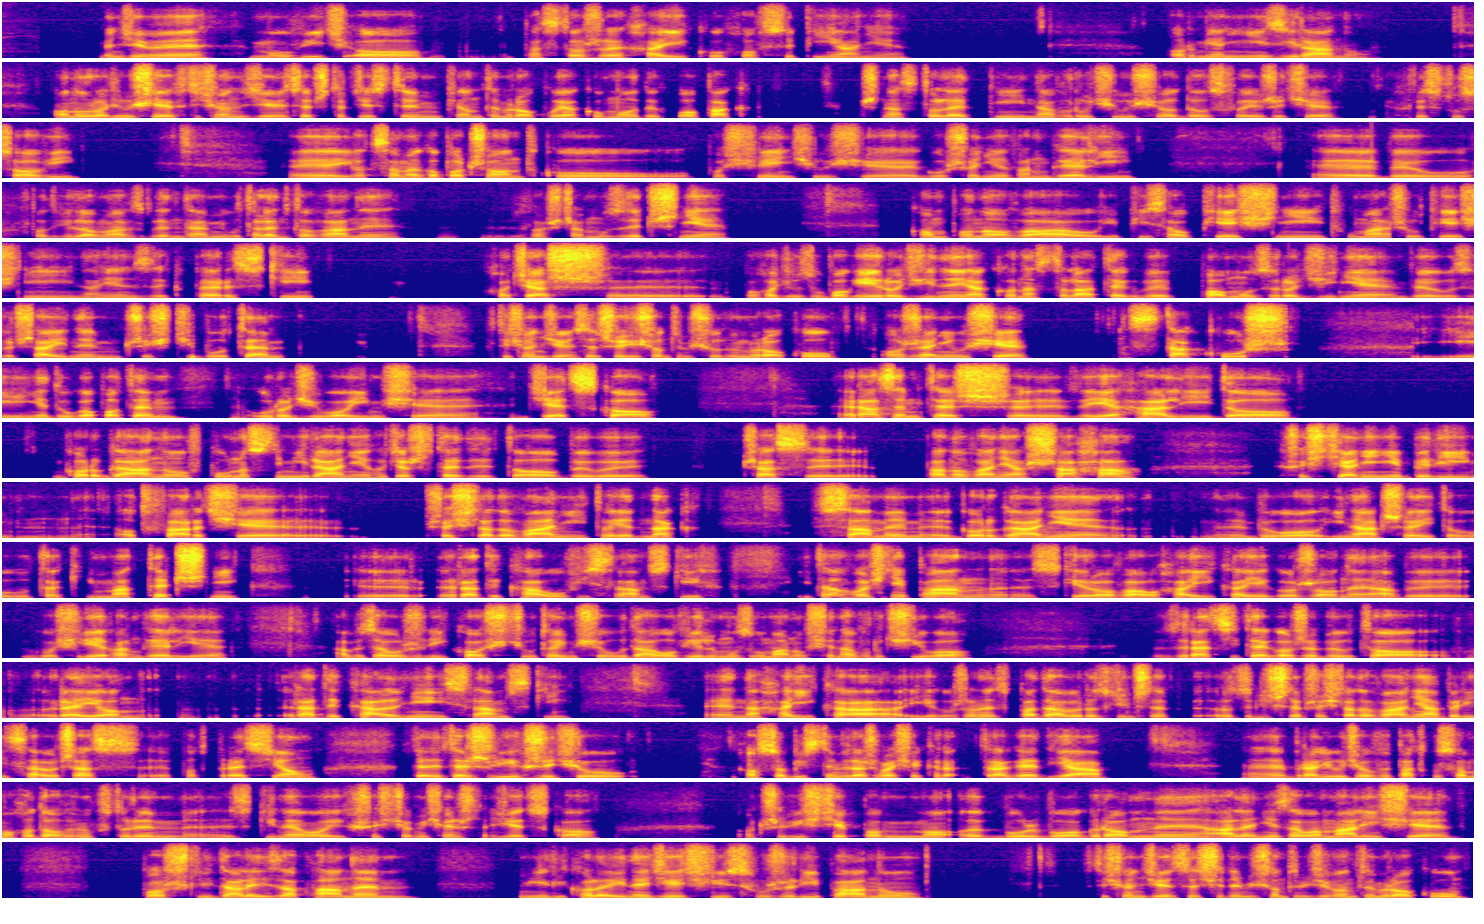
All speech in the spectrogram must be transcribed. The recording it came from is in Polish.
Będziemy mówić o pastorze Haiku Hofsypijanie, Ormianinie z Iranu. On urodził się w 1945 roku jako młody chłopak 13-letni nawrócił się, oddał swoje życie Chrystusowi e, i od samego początku poświęcił się głoszeniu Ewangelii. E, był pod wieloma względami utalentowany, zwłaszcza muzycznie. Komponował i pisał pieśni, tłumaczył pieśni na język perski. Chociaż e, pochodził z ubogiej rodziny, jako nastolatek, by pomóc rodzinie, był zwyczajnym czyścibutem, w 1967 roku ożenił się z Takusz i niedługo potem urodziło im się dziecko. Razem też y, wyjechali do Gorganu w północnym Iranie, chociaż wtedy to były czasy panowania szacha. Chrześcijanie nie byli mm, otwarcie prześladowani, to jednak w samym Gorganie y, było inaczej. To był taki matecznik radykałów islamskich. I tam właśnie Pan skierował Haika i jego żonę, aby głosili Ewangelię, aby założyli kościół. To im się udało. Wielu muzułmanów się nawróciło z racji tego, że był to rejon radykalnie islamski. Na Haika i jego żonę spadały rozliczne, rozliczne prześladowania, byli cały czas pod presją. Wtedy też w ich życiu osobistym wydarzyła się tragedia. E, brali udział w wypadku samochodowym, w którym e, zginęło ich sześciomiesięczne dziecko. Oczywiście pomimo e, ból był ogromny, ale nie załamali się, poszli dalej za Panem, mieli kolejne dzieci, służyli Panu. W 1979 roku,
